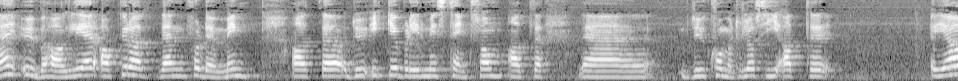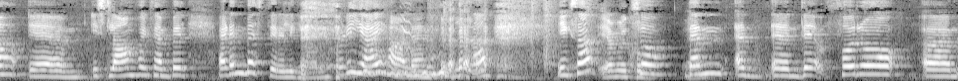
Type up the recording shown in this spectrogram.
Nei, ubehagelig er akkurat den fordømming. At uh, du ikke blir mistenksom. At uh, du kommer til å si at eh, ja, eh, islam f.eks. er den beste religionen fordi jeg har den. Ikke sant? Ikke sant? Ja, kom- Så den, eh, det, for å Um,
